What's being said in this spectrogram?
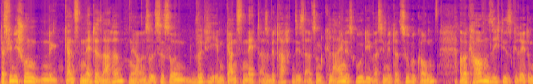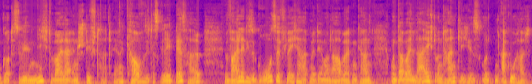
Das finde ich schon eine ganz nette Sache. Ja, und so ist es so ein, wirklich eben ganz nett. Also betrachten Sie es als so ein kleines Goodie, was Sie mit dazu bekommen. Aber kaufen Sie sich dieses Gerät um Gottes Willen nicht, weil er einen Stift hat. Ja, kaufen Sie sich das Gerät deshalb, weil er diese große Fläche hat, mit der man arbeiten kann und dabei leicht und handlich ist und einen Akku hat,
